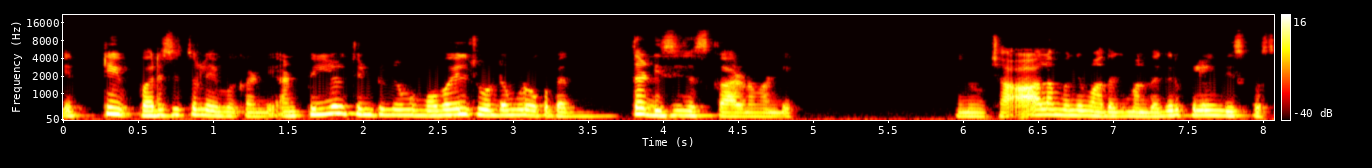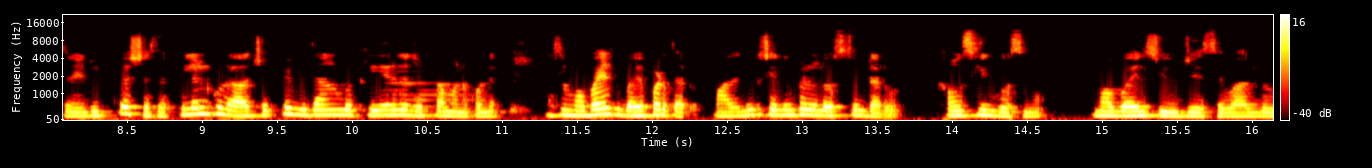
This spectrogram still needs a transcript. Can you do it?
ఎట్టి పరిస్థితుల్లో ఇవ్వకండి. అండ్ పిల్లలు తింటున్నప్పుడు మొబైల్ చూడడం కూడా ఒక పెద్ద డిసీజెస్ కారణం అండి నేను చాలామంది మా దగ్గర మన దగ్గర పిల్లల్ని తీసుకొస్తే నేను రిక్వెస్ట్ చేస్తాను పిల్లలు కూడా చెప్పే విధానంలో క్లియర్గా చెప్పామనుకోండి అసలు మొబైల్కి భయపడతారు. మా దగ్గర చిన్న పిల్లలు వస్తుంటారు కౌన్సిలింగ్ కోసము. మొబైల్స్ యూజ్ చేసే వాళ్ళు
